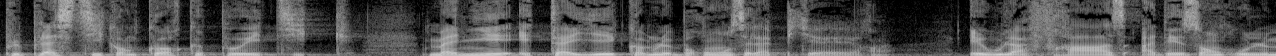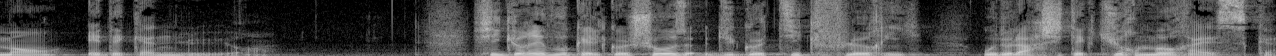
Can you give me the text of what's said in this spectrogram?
plus plastique encore que poétique, maniée et taillée comme le bronze et la pierre, et où la phrase a des enroulements et des cannelures. Figurez-vous quelque chose du gothique fleuri, ou de l'architecture mauresque,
